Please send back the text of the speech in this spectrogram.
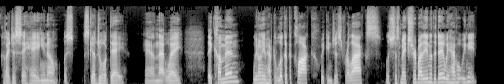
Because I just say, hey, you know, let's schedule a day. And that way they come in. We don't even have to look at the clock. We can just relax. Let's just make sure by the end of the day we have what we need.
